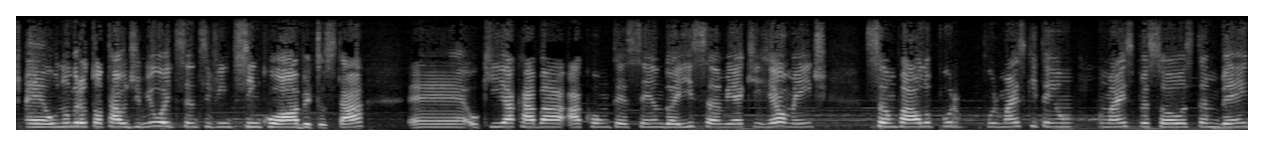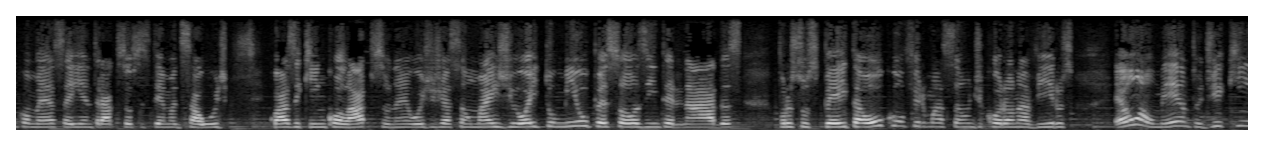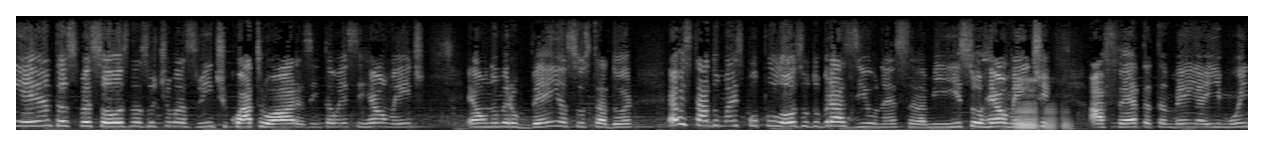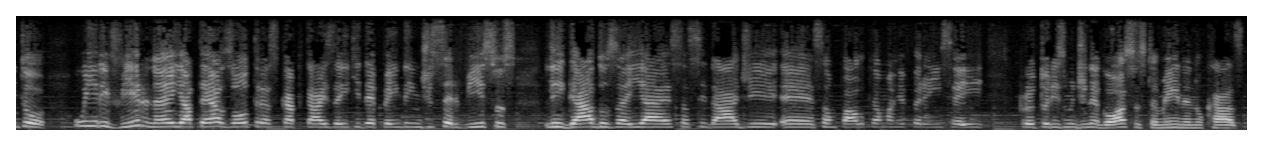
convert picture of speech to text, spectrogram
é, o número total de 1.825 óbitos, tá? É, o que acaba acontecendo aí, Sami, é que realmente São Paulo, por por mais que tenham mais pessoas, também começa a entrar com o seu sistema de saúde quase que em colapso, né? Hoje já são mais de 8 mil pessoas internadas por suspeita ou confirmação de coronavírus. É um aumento de 500 pessoas nas últimas 24 horas. Então, esse realmente é um número bem assustador. É o estado mais populoso do Brasil, né, Sami? Isso realmente uhum. afeta também aí muito o ir e vir, né? E até as outras capitais aí que dependem de serviços ligados aí a essa cidade, é, São Paulo, que é uma referência aí para o turismo de negócios também, né? No caso.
